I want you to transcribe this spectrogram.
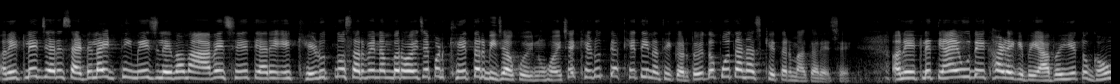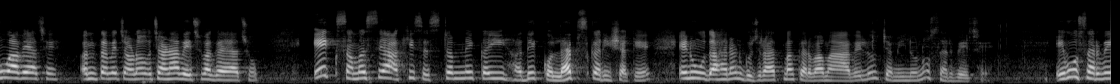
અને એટલે જ જ્યારે સેટેલાઇટથી ઇમેજ લેવામાં આવે છે, ત્યારે એ ખેડૂતનો સર્વે નંબર હોય છે, પણ ખેતર બીજા કોઈનું હોય છે. ખેડૂત ત્યાં ખેતી નથી કરતો, એ તો પોતાના જ ખેતરમાં કરે છે. અને એટલે ત્યાં એવું દેખાડે કે ભાઈ આ ભાઈએ તો ઘઉં વાવ્યા છે, અને તમે ચણો, ચણા વેચવા ગયા છો. એક સમસ્યા આખી સિસ્ટમને કઈ હદે કોલેપ્સ કરી શકે, એનું ઉદાહરણ ગુજરાતમાં કરવામાં આવેલું જમીનોનો સર્વે છે. એવો સર્વે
